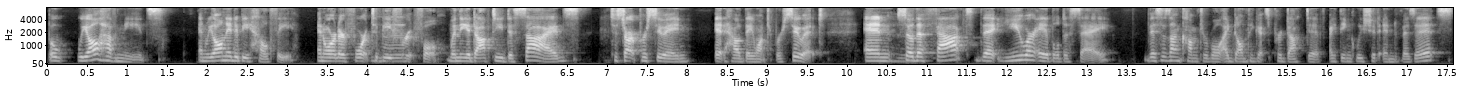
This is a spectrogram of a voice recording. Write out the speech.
But we all have needs and we all need to be healthy in order for it to mm-hmm. be fruitful. When the adoptee decides to start pursuing it how they want to pursue it. And mm-hmm. so the fact that you are able to say, this is uncomfortable, I don't think it's productive, I think we should end visits,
